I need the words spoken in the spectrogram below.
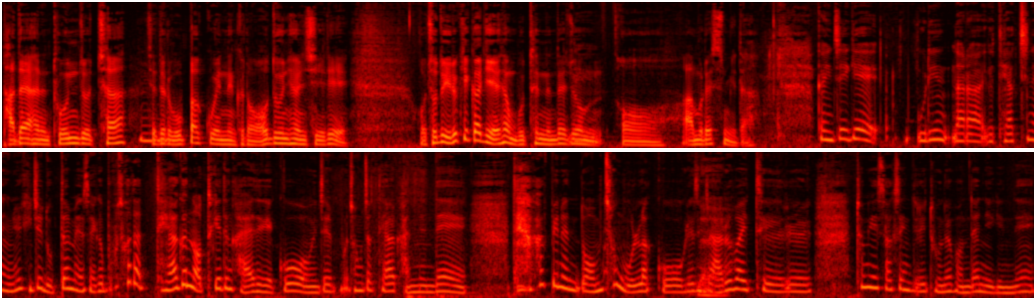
받아야 하는 돈조차 음. 제대로 못 받고 있는 그런 어두운 현실이 어, 저도 이렇게까지 예상 못했는데 좀 네. 어, 암울했습니다. 그러니까 이제 이게 우리나라 대학 진학률이 굉장히 높다면서 그러니까 모두가 다 대학은 어떻게든 가야 되겠고 이제 뭐 정작 대학 갔는데 대학 학비는 또 엄청 올랐고 그래서 이제 네. 아르바이트를 통해서 학생들이 돈을 번다는 얘기인데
